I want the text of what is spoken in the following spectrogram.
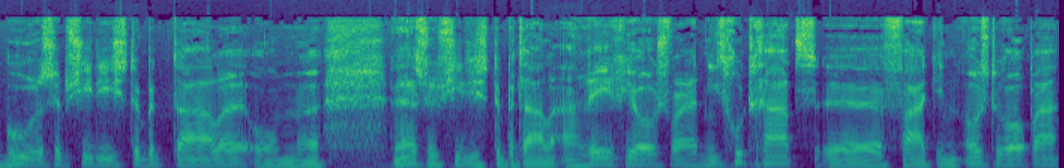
boerensubsidies te betalen, om subsidies te betalen aan regio's... waar het niet goed gaat, vaak in Oost-Europa.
